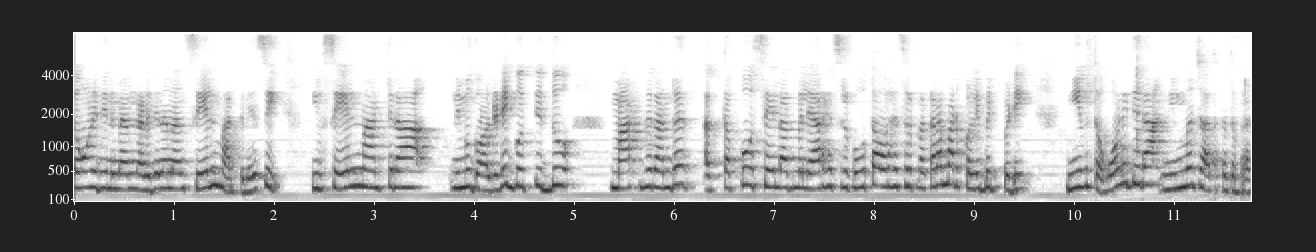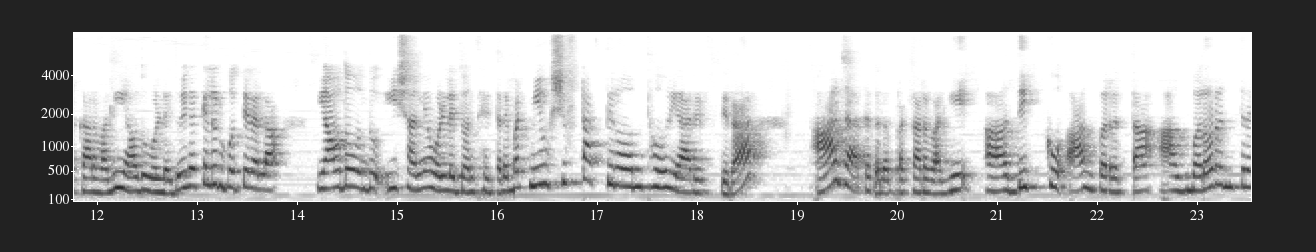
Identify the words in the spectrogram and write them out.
ತೊಗೊಂಡಿದ್ದೀನಿ ಮ್ಯಾಮ್ ನಾಳೆ ದಿನ ನಾನು ಸೇಲ್ ಮಾಡ್ತೀನಿ. ಸಿ, ನೀವು ಸೇಲ್ ಮಾಡ್ತೀರಾ? ನಿಮಗೆ ಆಲ್ರೆಡಿ ಗೊತ್ತಿದ್ದು. ಮಾಡ್ತಿದ್ದೀರಾ ಅಂದರೆ ಅದು ತಪ್ಪು ಸೇಲ್ ಆದಮೇಲೆ ಯಾರ ಹೆಸರು ಹೋಗುತ್ತೋ ಅವ್ರ ಹೆಸರು ಪ್ರಕಾರ ಮಾಡ್ಕೊಳ್ಳಿ, ಬಿಟ್ಬಿಡಿ. ನೀವು ತಗೊಂಡಿದ್ದೀರಾ, ನಿಮ್ಮ ಜಾತಕದ ಪ್ರಕಾರವಾಗಿ ಯಾವುದು ಒಳ್ಳೇದು? ಈಗ ಕೆಲವ್ರಿಗೆ ಗೊತ್ತಿರಲ್ಲ, ಯಾವುದೋ ಒಂದು ಈಶಾನ್ಯ ಒಳ್ಳೇದು ಅಂತ ಹೇಳ್ತಾರೆ. ಬಟ್ ನೀವು ಶಿಫ್ಟ್ ಆಗ್ತಿರೋ ಅಂಥವ್ರು ಯಾರು ಆ ಜಾತಕದ ಪ್ರಕಾರವಾಗಿ ಆ ದಿಕ್ಕು ಆಗ ಬರುತ್ತಾ ಆಗ ಬರೋರಂತರೆ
